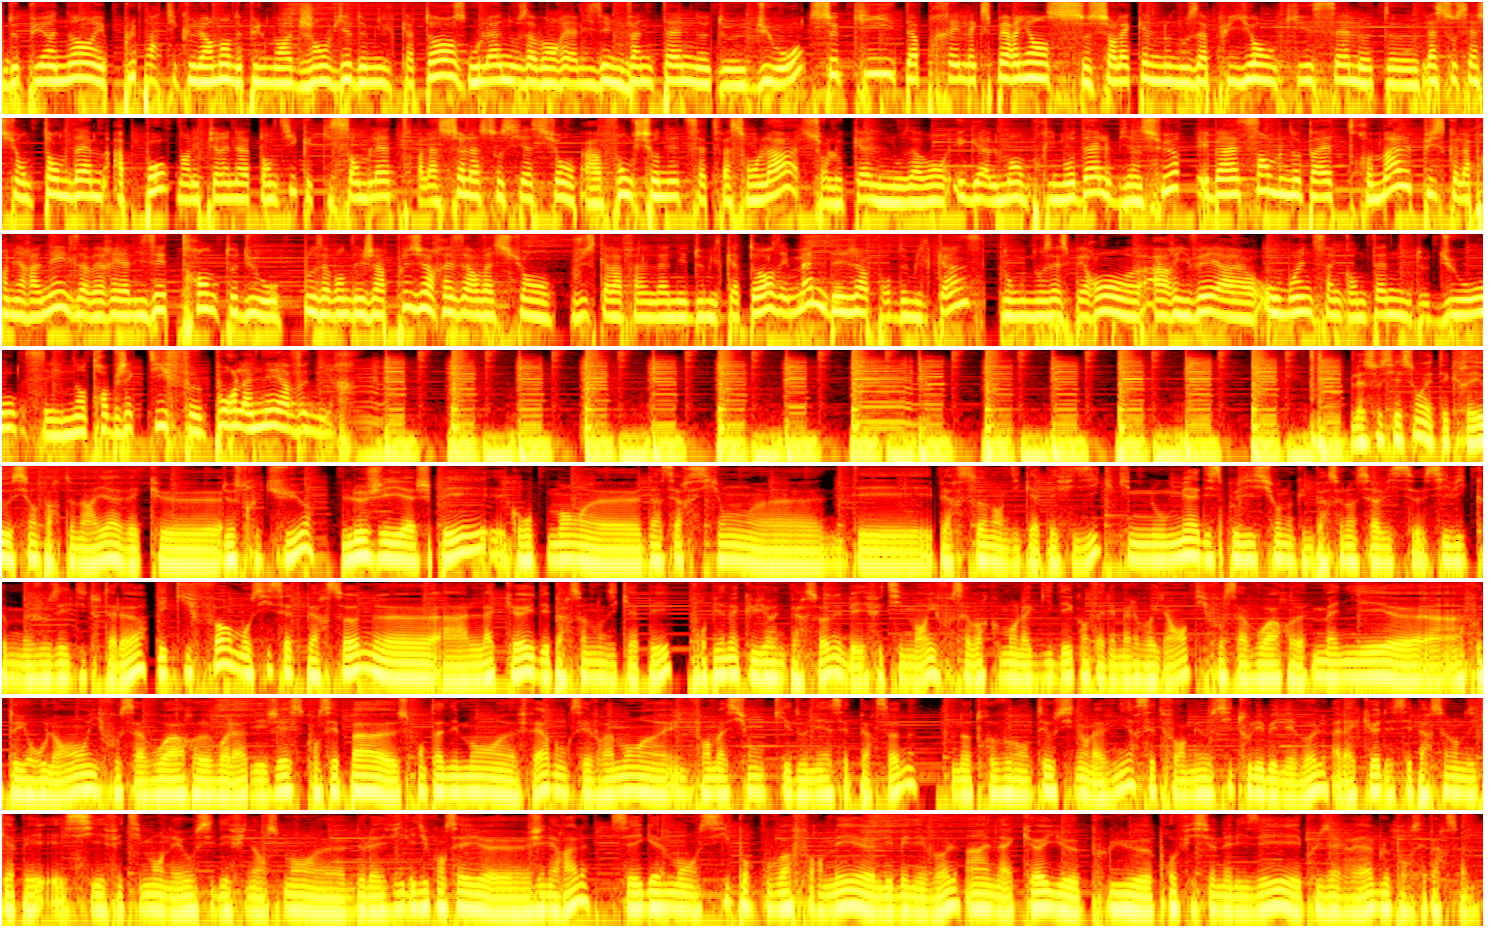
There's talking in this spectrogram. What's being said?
Depuis un an et plus particulièrement depuis le mois de janvier 2014 où là nous avons réalisé une vingtaine de duos. Ce qui, d'après l'expérience sur laquelle nous nous appuyons, qui est celle de l'association Tandem à Pau dans les Pyrénées-Atlantiques et qui semble être la seule association à fonctionner de cette façon-là, sur lequel nous avons également pris modèle bien sûr, et eh ben elle semble ne pas être mal puisque la première année ils avaient réalisé 30 duos. Nous avons déjà plusieurs réservations jusqu'à la fin de l'année 2014 et même déjà pour 2015. Donc espérons euh, arriver à au moins une cinquantaine de duos. C'est notre objectif pour l'année à venir. L'association a été créée aussi en partenariat avec euh, deux structures, le GIHP, groupement euh, d'insertion euh, des personnes handicapées physiques, qui nous met à disposition donc une personne en service civique comme je vous ai dit tout à l'heure, et qui forme aussi cette personne à l'accueil des personnes handicapées. Pour bien accueillir une personne, eh bien effectivement, il faut savoir comment la guider quand elle est malvoyante, il faut savoir manier un fauteuil roulant, il faut savoir voilà les gestes qu'on ne sait pas spontanément faire. Donc c'est vraiment une formation qui est donnée à cette personne notre volonté aussi dans l'avenir, c'est de former aussi tous les bénévoles à l'accueil de ces personnes handicapées. Et si effectivement on a aussi des financements euh, de la ville et du conseil euh, général, c'est également aussi pour pouvoir former euh, les bénévoles à un accueil plus professionnalisé et plus agréable pour ces personnes.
